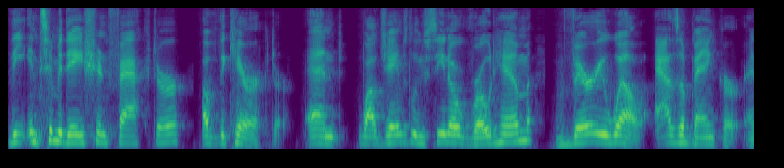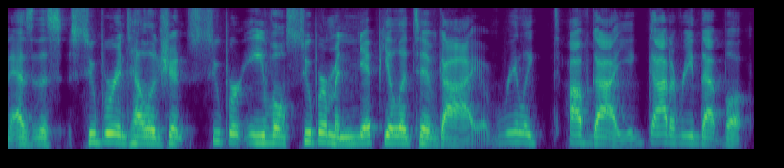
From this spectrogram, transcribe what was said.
the intimidation factor of the character. And while James Luceno wrote him very well as a banker and as this super intelligent, super evil, super manipulative guy, a really tough guy, you gotta read that book.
